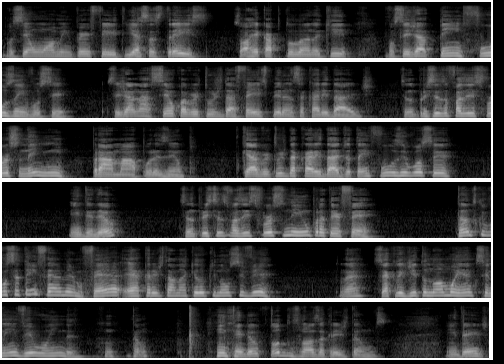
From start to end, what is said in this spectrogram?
você é um homem perfeito. E essas três, só recapitulando aqui, você já tem infusa em você. Você já nasceu com a virtude da fé, esperança, caridade. Você não precisa fazer esforço nenhum para amar, por exemplo, porque a virtude da caridade já está infusa em você. Entendeu? Você não precisa fazer esforço nenhum para ter fé. Tanto que você tem fé mesmo. Fé é acreditar naquilo que não se vê. Né? Você acredita no amanhã que você nem viu ainda. Então, entendeu? Todos nós acreditamos. Entende?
